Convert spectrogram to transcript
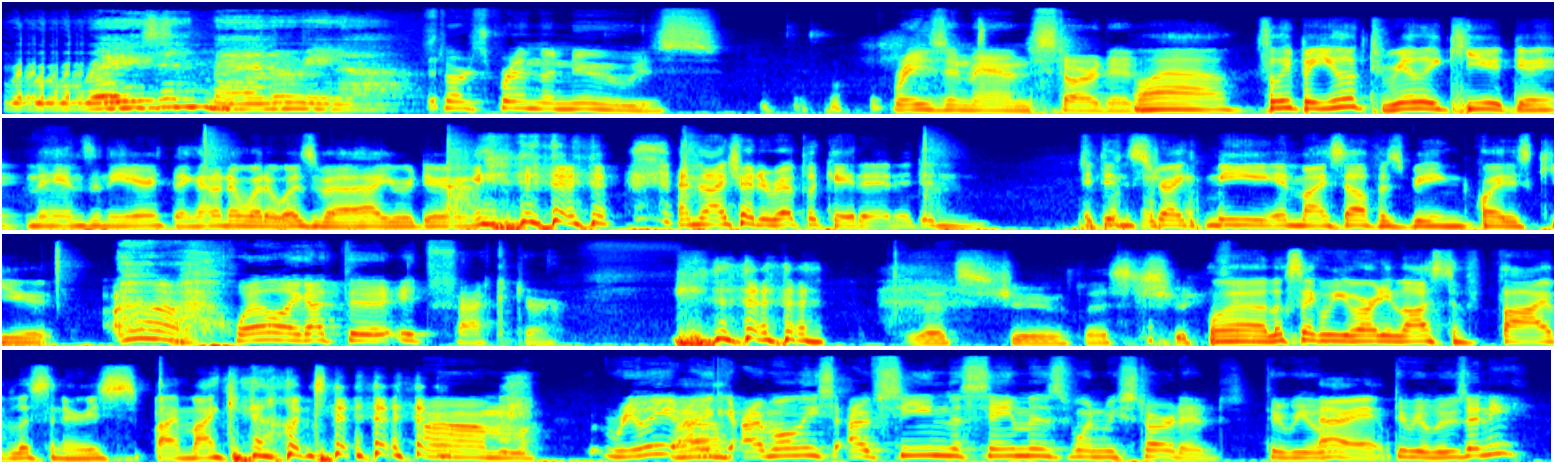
Raisin Man Arena. Start spreading the news. Raisin Man started. Wow. Felipe, you looked really cute doing the hands in the air thing. I don't know what it was about how you were doing it. and then I tried to replicate it and it didn't it didn't strike me and myself as being quite as cute. well, I got the it factor. That's true. That's true. Well, it looks like we already lost five listeners by my count. um really? Wow. I I'm only I've seen the same as when we started. Did we All right. did we lose any?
